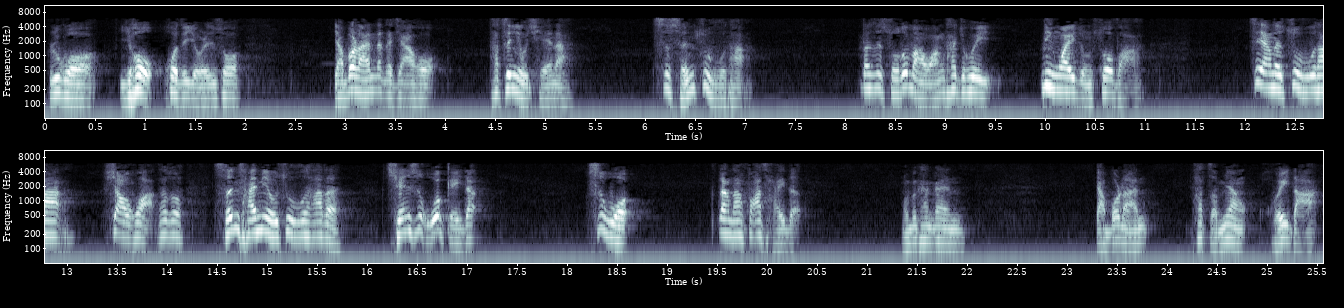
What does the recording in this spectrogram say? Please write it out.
如果以后或者有人说亚伯兰那个家伙他真有钱呐，是神祝福他，但是索多玛王他就会另外一种说法，这样的祝福他笑话。他说神才没有祝福他的，钱是我给的，是我让他发财的。我们看看亚伯兰他怎么样回答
